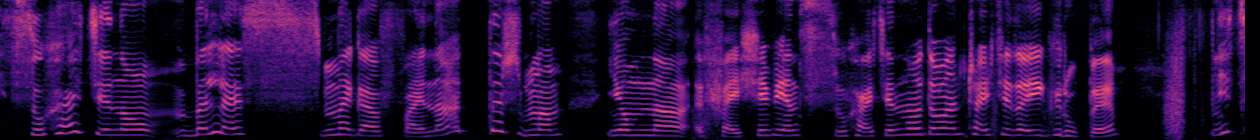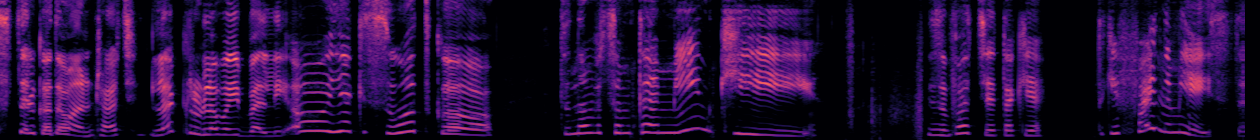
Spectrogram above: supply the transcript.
I słuchajcie, no Bella jest mega fajna. Też mam ją na fejsie, więc słuchajcie, no dołączajcie do jej grupy. Nic tylko dołączać. Dla królowej Belli. O, jak słodko. To nawet są te minki. Zobaczcie, takie, takie fajne miejsce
